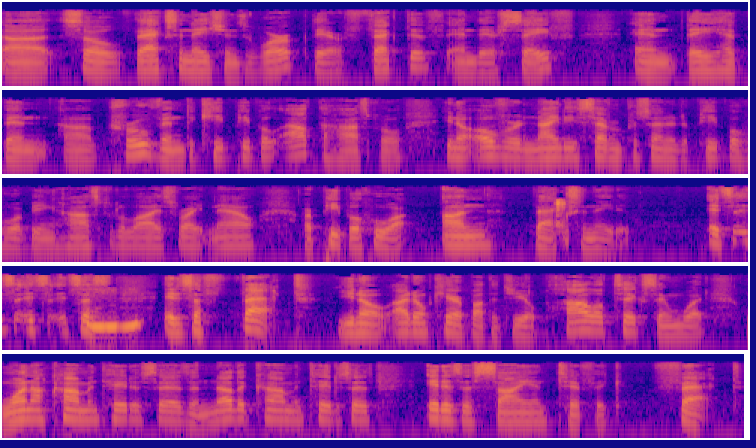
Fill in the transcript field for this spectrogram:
Uh, so vaccinations work, they're effective, and they're safe, and they have been uh, proven to keep people out of the hospital. You know, over 97% of the people who are being hospitalized right now are people who are unvaccinated. It's it's it's it's a mm-hmm. it's a fact. You know, I don't care about the geopolitics and what one commentator says, another commentator says. It is a scientific fact,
